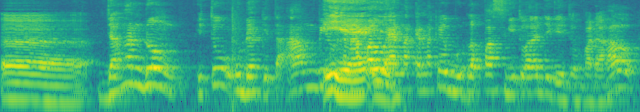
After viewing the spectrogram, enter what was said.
eh jangan dong itu udah kita ambil. Iya, kenapa lu iya. enak-enaknya bu- lepas gitu aja gitu. Padahal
